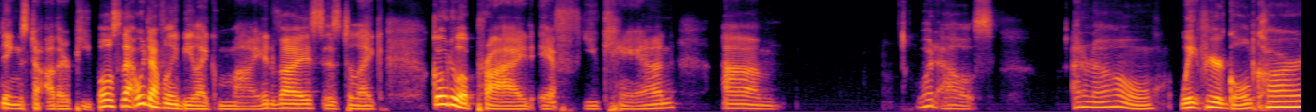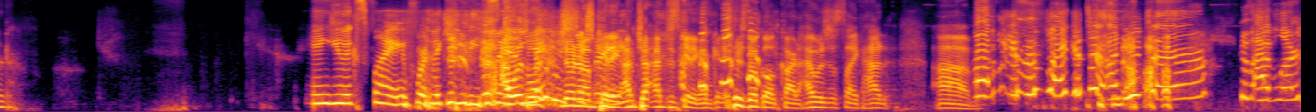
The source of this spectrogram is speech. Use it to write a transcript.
things to other people. So that would definitely be like my advice is to like go to a pride if you can. Um what else? I don't know. Wait for your gold card Can you explain for the cuties? i was and like no no i'm kidding i'm, ju- I'm just kidding i'm kidding there's no gold card i was just like how d- um Oh, is this like a, ter- a new term? Because I've learned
